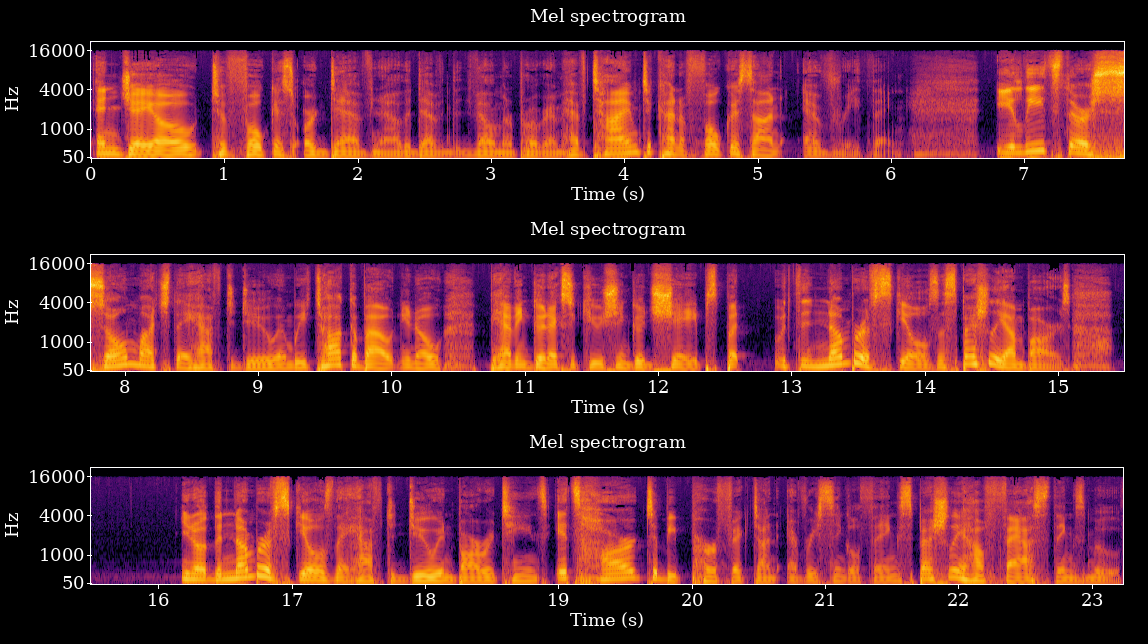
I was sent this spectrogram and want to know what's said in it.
and Jo to focus, or Dev now, the Dev development program, have time to kind of focus on everything elites there's so much they have to do and we talk about you know having good execution good shapes but with the number of skills, especially on bars, you know, the number of skills they have to do in bar routines, it's hard to be perfect on every single thing, especially how fast things move.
